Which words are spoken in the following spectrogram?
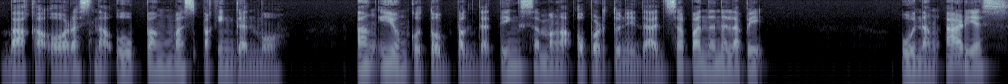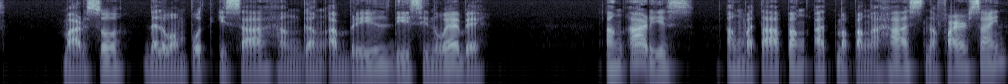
baka oras na upang mas pakinggan mo ang iyong kutob pagdating sa mga oportunidad sa pananalapi. Unang Aries, Marso 21 hanggang Abril 19. Ang Aries, ang matapang at mapangahas na fire sign,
